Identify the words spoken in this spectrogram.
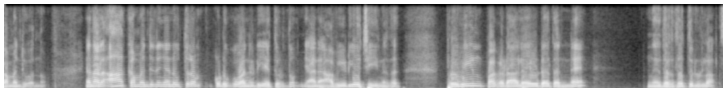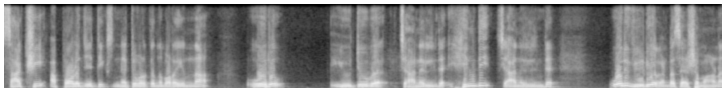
കമന്റ് വന്നു. എന്നാൽ ആ കമന്റിന് ഞാൻ ഉത്തരം കൊടുക്കുവാനിടയായി തീർന്നു. ഞാൻ ആ വീഡിയോ ചെയ്യുന്നത് പ്രവീൺ പകടാലയുടെ തന്നെ നേതൃത്വത്തിലുള്ള സാക്ഷി അപ്പോളജറ്റിക്സ് നെറ്റ്വർക്ക് എന്ന് പറയുന്ന ഒരു യൂട്യൂബ് ചാനലിന്റെ ഹിന്ദി ചാനലിന്റെ ഒരു വീഡിയോ കണ്ട ശേഷമാണ്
